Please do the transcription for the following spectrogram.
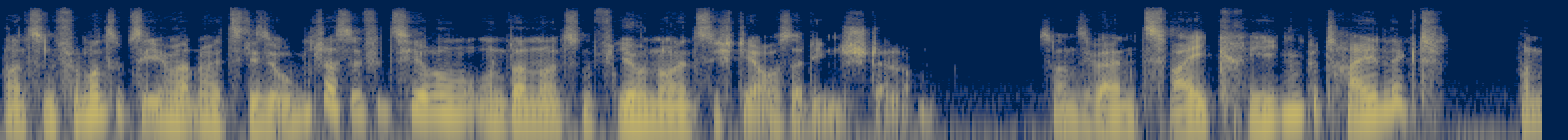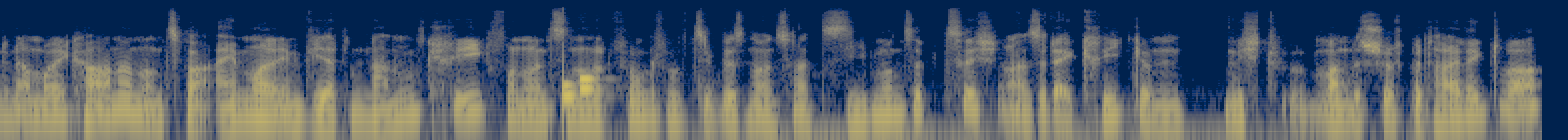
1975 hatten wir jetzt diese Umklassifizierung und dann 1994 die Außerdienststellung. So, sie war in zwei Kriegen beteiligt von den Amerikanern und zwar einmal im Vietnamkrieg von 1955 bis 1977, also der Krieg und nicht wann das Schiff beteiligt war.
